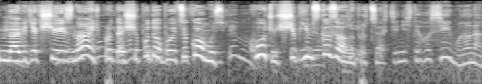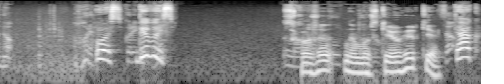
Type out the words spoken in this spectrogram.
Навіть якщо і знають про те, що подобаються комусь, хочуть, щоб їм сказали про це. Ось, дивись, Схоже на морські огірки. так,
